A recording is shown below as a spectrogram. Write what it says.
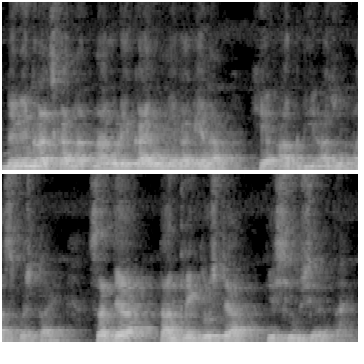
नवीन राजकारणात नागोडे काय भूमिका घेणार हे अगदी अजून अस्पष्ट आहे. सध्या तांत्रिकदृष्ट्या ते शिवसेनेत आहेत.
